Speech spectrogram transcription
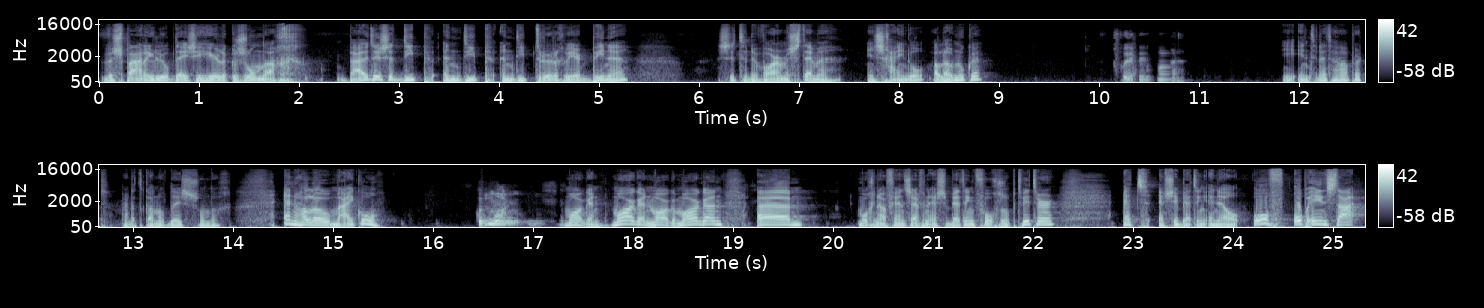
We sparen jullie op deze heerlijke zondag. Buiten is het diep en diep en diep treurig weer. Binnen zitten de warme stemmen in Schijndel. Hallo Noeke. Goedemorgen. Je internet hapert, maar dat kan op deze zondag. En hallo Michael. Goedemorgen. Morgen, morgen, morgen, morgen. Ehm, mocht je nou fan zijn van FC Betting, volg ons op Twitter. FCBettingNL of op Insta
